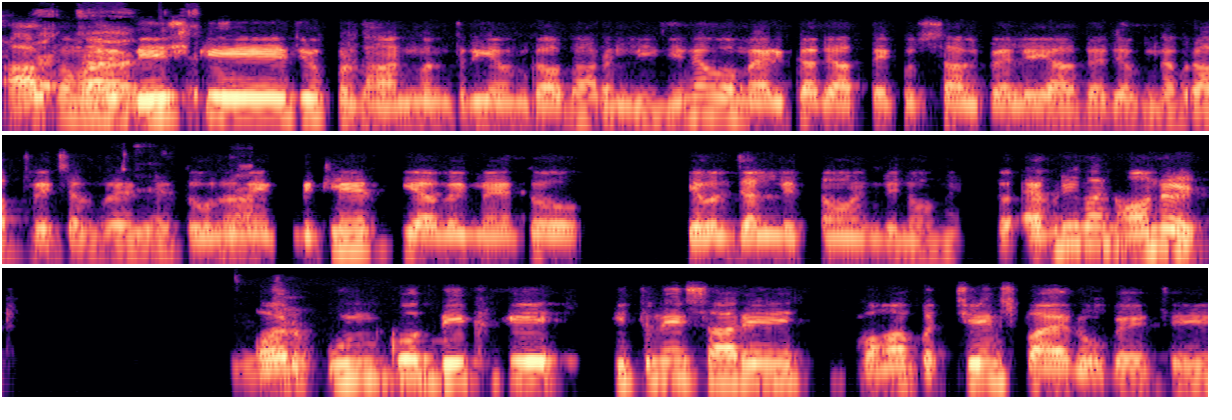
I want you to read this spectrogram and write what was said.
आप हमारे देश के जो प्रधानमंत्री हैं उनका उदाहरण लीजिए ना वो अमेरिका जाते कुछ साल पहले याद है जब नवरात्रे चल रहे थे तो उन्होंने डिक्लेयर किया भाई मैं तो केवल जल लेता हूँ इन दिनों में। तो एवरी वन ऑनर्ड और उनको देख के कितने सारे वहाँ बच्चे इंस्पायर हो गए थे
